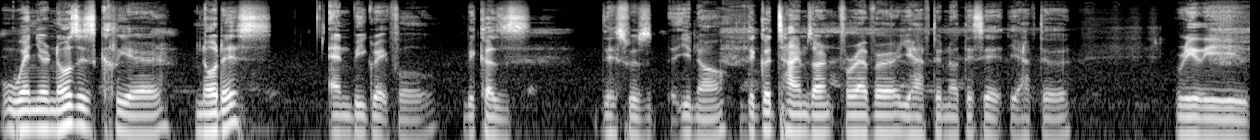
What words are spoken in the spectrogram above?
when your nose is clear, notice, and be grateful because this was, you know, the good times aren't forever. You have to notice it. You have to really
